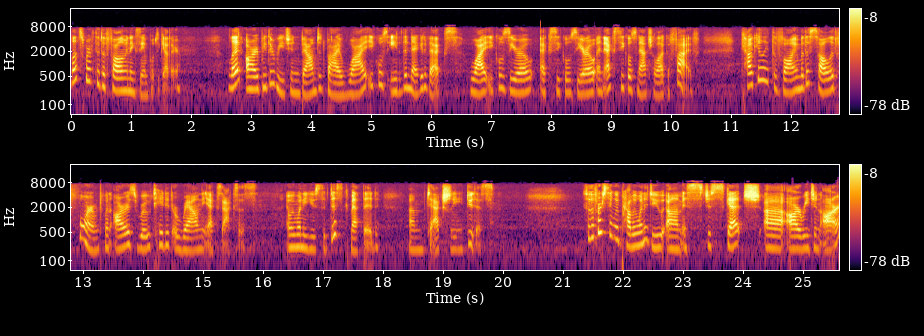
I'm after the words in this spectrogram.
Let's work through the following example together. Let R be the region bounded by y equals e to the negative x, y equals 0, x equals 0, and x equals natural log of 5. Calculate the volume of the solid formed when R is rotated around the x-axis. And we want to use the disk method um, to actually do this. So the first thing we probably want to do um, is just sketch uh, our region R,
